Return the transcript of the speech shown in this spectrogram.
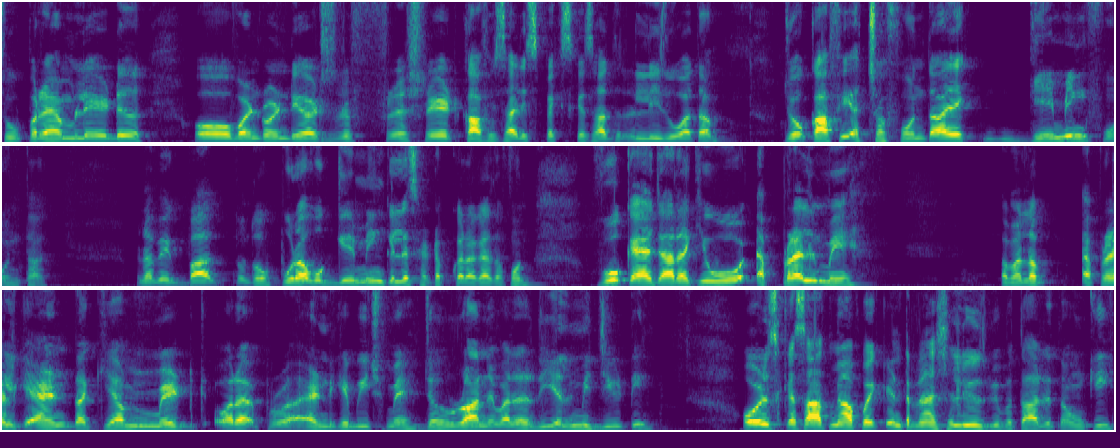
सुपर एमलेड और one twenty hertz refresh rate काफ़ी सारी स्पेक्स के साथ रिलीज़ हुआ था, जो काफ़ी अच्छा फ़ोन था, एक गेमिंग फ़ोन था। मतलब एक बात तो, तो पूरा वो गेमिंग के लिए सेटअप करा गया था फ़ोन वो कहा जा रहा है कि वो अप्रैल में मतलब अप्रैल के एंड तक या मिड और एंड के बीच में ज़रूर आने वाला है रियल मी जी टी और इसके साथ मैं आपको एक इंटरनेशनल न्यूज़ भी बता देता हूँ कि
